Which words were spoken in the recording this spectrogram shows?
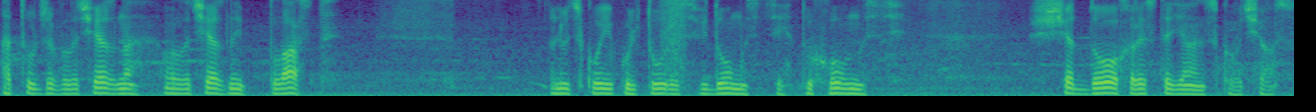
А тут же величезна, величезний пласт людської культури, свідомості, духовності ще до християнського часу.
